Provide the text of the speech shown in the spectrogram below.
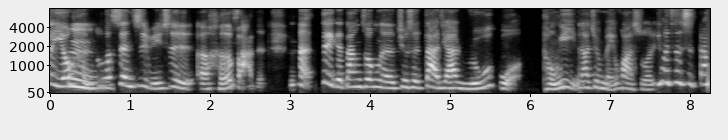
这有很多甚至于是呃合法的。那这个当中呢，就是大家如果。同意，那就没话说了，因为这是当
